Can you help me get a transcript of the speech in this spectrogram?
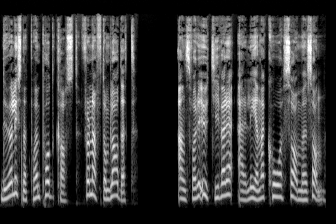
Du har lyssnat på en podcast från Aftonbladet. Ansvarig utgivare är Lena K Samuelsson.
